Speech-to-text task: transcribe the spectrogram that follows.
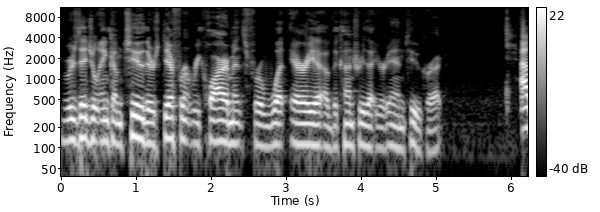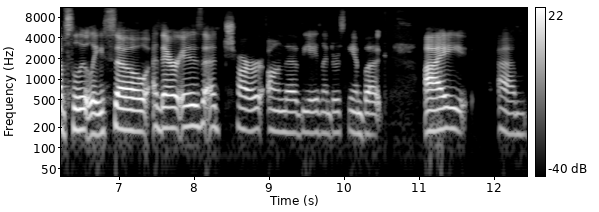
residual income too, there's different requirements for what area of the country that you're in too. Correct? Absolutely. So uh, there is a chart on the VA Lender's Handbook. I, um,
